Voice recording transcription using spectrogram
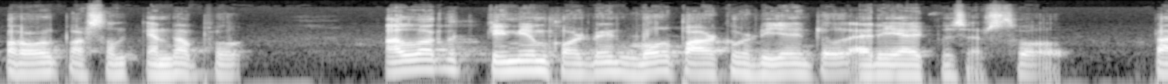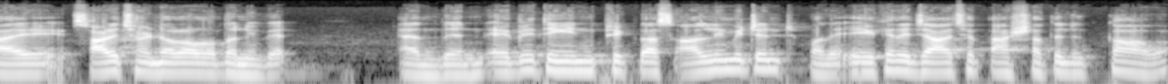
for one person camera pro unlock premium content more powerful design tool and AI feature so প্রায় সাড়ে ছয় ডলার মতো নেবে and then everything in free plus unlimited মানে এখানে যা আছে তার সাথে যুক্ত হবে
